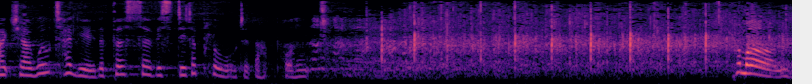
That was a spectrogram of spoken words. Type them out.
Actually, I will tell you, the first service did applaud at that point. Come on.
